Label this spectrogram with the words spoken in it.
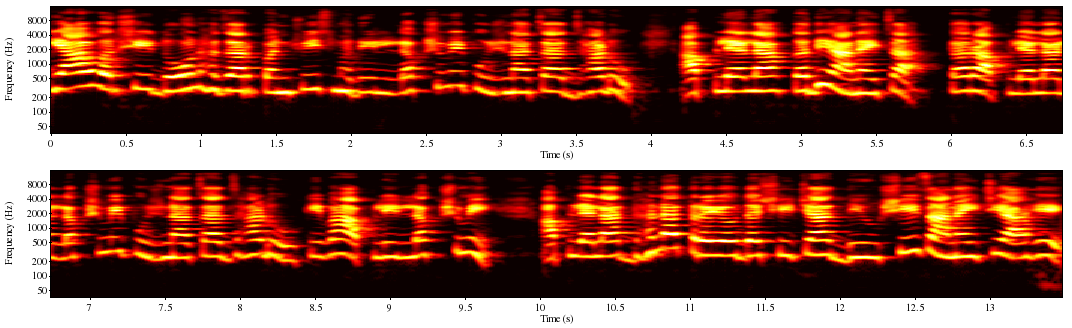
यावर्षी दोन हजार पंचवीसमधील लक्ष्मीपूजनाचा झाडू आपल्याला कधी आणायचा? तर आपल्याला लक्ष्मीपूजनाचा झाडू किंवा आपली लक्ष्मी आपल्याला धनत्रयोदशीच्या दिवशीच आणायची आहे.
